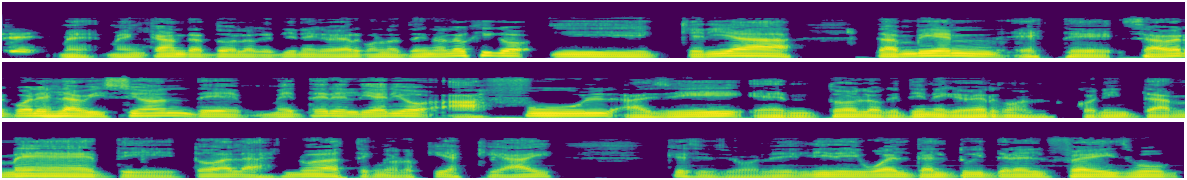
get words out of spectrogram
sí. me, me encanta todo lo que tiene que ver con lo tecnológico y quería también este, saber cuál es la visión de meter el diario a full allí en todo lo que tiene que ver con, con Internet y todas las nuevas tecnologías que hay, qué sé yo, le, ida y vuelta el Twitter, el Facebook,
